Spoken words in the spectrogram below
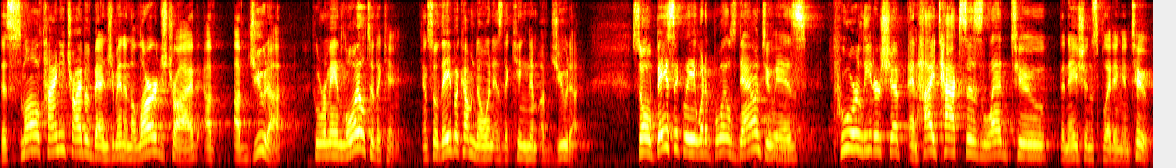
the small, tiny tribe of Benjamin and the large tribe of, of Judah, who remain loyal to the king. And so they become known as the kingdom of Judah. So basically, what it boils down to is poor leadership and high taxes led to the nation splitting in two.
